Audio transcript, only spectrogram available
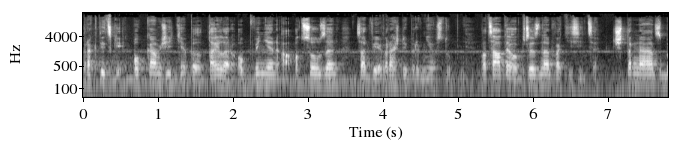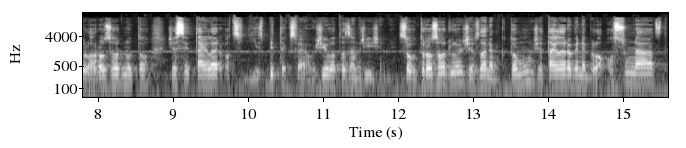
Prakticky okamžitě byl Tyler obviněn a odsouzen za dvě vraždy prvního stupně. 20. března 2014 bylo rozhodnuto, že si Tyler odsedí zbytek svého života za mřížemi. Soud rozhodl, že vzhledem k tomu, že Tylerovi nebylo 18,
